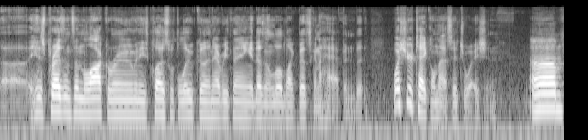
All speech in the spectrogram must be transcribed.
uh, his presence in the locker room and he's close with Luka and everything, it doesn't look like that's going to happen. But what's your take on that situation? Um,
